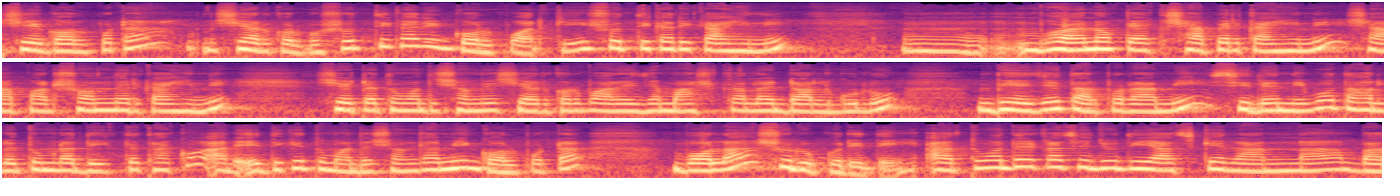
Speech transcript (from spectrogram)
সে গল্পটা শেয়ার করব। সত্যিকারই গল্প আর কি, সত্যিকারই কাহিনী। ভয়ানক এক সাপের কাহিনী, সাপ আর স্বর্ণের কাহিনী। সেটা তোমাদের সঙ্গে শেয়ার করব। আর এই যে মাসকালার ডালগুলো ভেজে তারপর আমি সিলে নিব, তাহলে তোমরা দেখতে থাকো। আর এদিকে তোমাদের সঙ্গে আমি গল্পটা বলা শুরু করে দিই। আর তোমাদের কাছে যদি আজকে রান্না বা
